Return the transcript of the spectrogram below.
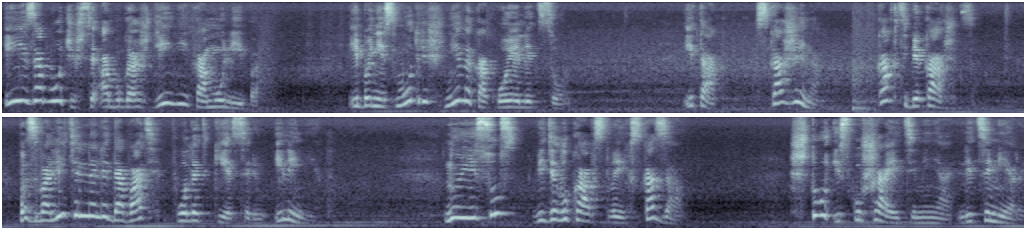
и не заботишься об угождении кому-либо, ибо не смотришь ни на какое лицо. Итак, скажи нам, как тебе кажется, позволительно ли давать подать кесарю или нет? Но Иисус, видя лукавство их, сказал, что искушаете меня, лицемеры?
